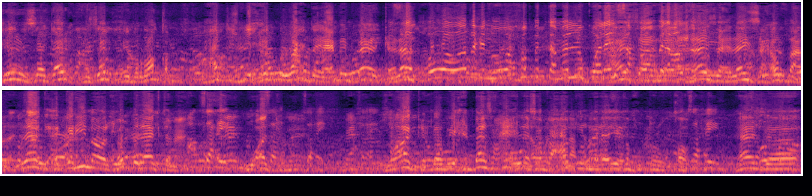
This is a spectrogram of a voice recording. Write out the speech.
غير ذا جرح ذبح بالرقم. محدش بيحب واحدة يعمل بقى الكلام. هو واضح إن هو حب التملك وليس حب العاطفه هذا ليس حب على لا الجريمة والحب لا يجتمعان صحيح مؤكد. صحيح مؤكد. لو بيحبها صحيح لسبحته الملائكة في الطرقات. صحيح. هذا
